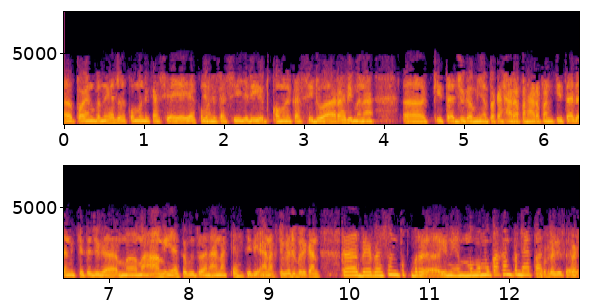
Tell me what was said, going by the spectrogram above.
eh, poin pentingnya adalah komunikasi ayah ya, komunikasi. Jadi komunikasi dua arah di mana eh, kita juga menyampaikan harapan-harapan kita dan kita juga memahami ya kebutuhan anak ya. Jadi anak juga diberikan kebebasan untuk ber, ini mengemukakan pendapat begitu ya.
